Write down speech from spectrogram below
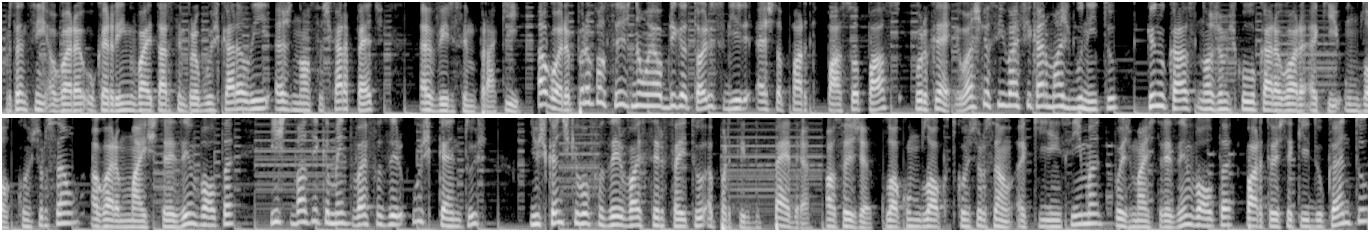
Portanto sim, agora o carrinho vai estar sempre a buscar ali as nossas carpetes a vir sempre para aqui. Agora, para vocês não é obrigatório seguir esta parte passo a passo, porque eu acho que assim vai ficar mais bonito que no caso nós vamos colocar agora aqui um bloco de construção, agora mais três em volta. Isto basicamente vai fazer os cantos e os cantos que eu vou fazer vai ser feito a partir de pedra. Ou seja, coloco um bloco de construção aqui em cima, depois mais três em volta, parto este aqui do canto,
